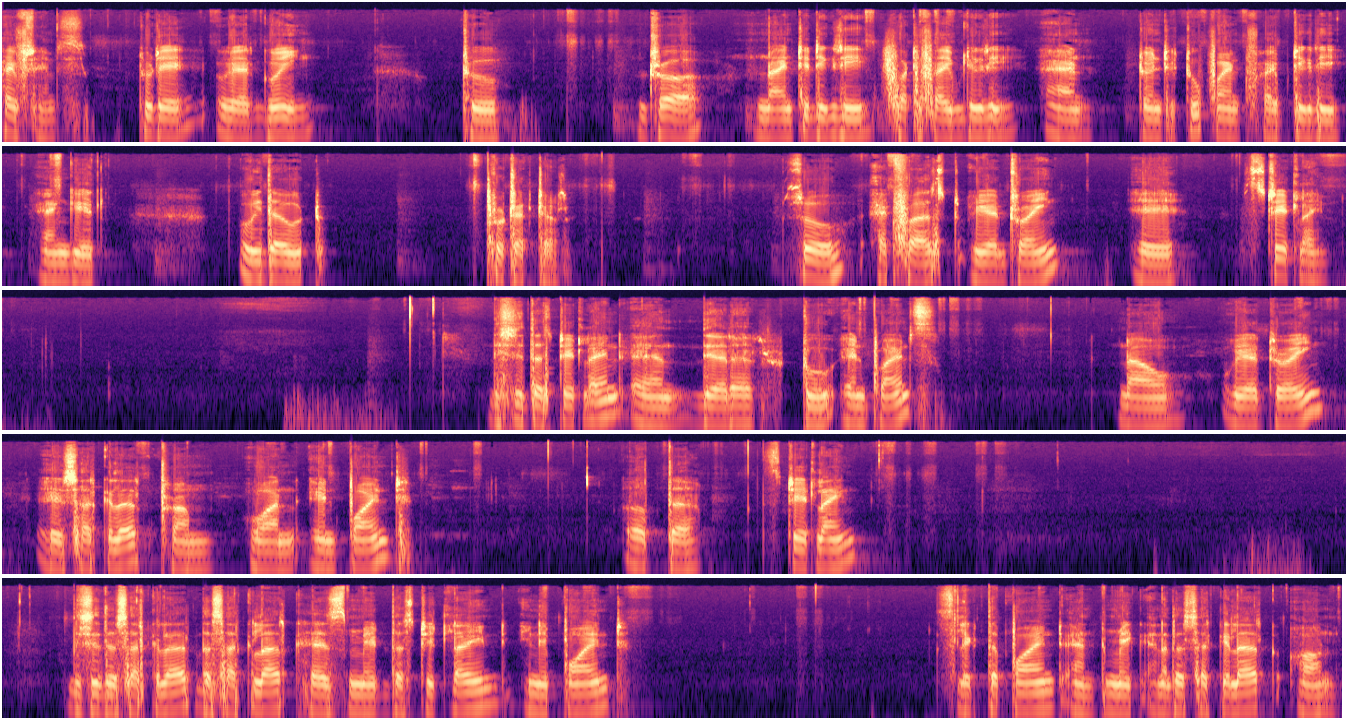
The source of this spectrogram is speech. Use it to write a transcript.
Hi friends, today we are going to draw 90 degree, 45 degree and 22.5 degree angle without protractor. So at first we are drawing a straight line. This is the straight line and there are two endpoints. Now we are drawing a circular from one endpoint of the straight line. This is the circular. The circular arc has made the straight line in a point. Select the point and make another circular arc on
